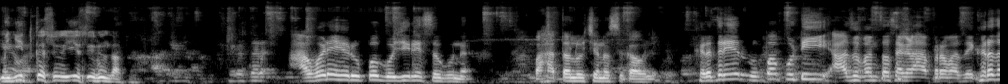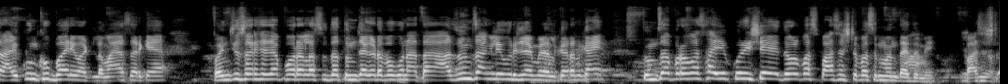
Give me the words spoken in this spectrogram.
म्हणजे इतकं सुरू विसरून जातो. खरं तर आवडे हे रूप गोजिरे सगुण. पाहता लोचन सुकावले. खरं तर हे रूपापोटी आजोबांचा सगळा हा प्रवास आहे. खरं तर ऐकून खूप भारी वाटलं. माझ्यासारख्या पंचवीस वर्षाच्या पोराला सुद्धा तुमच्याकडे बघून आता अजून चांगली ऊर्जा मिळेल. कारण काय तुमचा प्रवास हा एकोणीसशे जवळपास पासष्टपासून म्हणताय तुम्ही. पासष्ट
